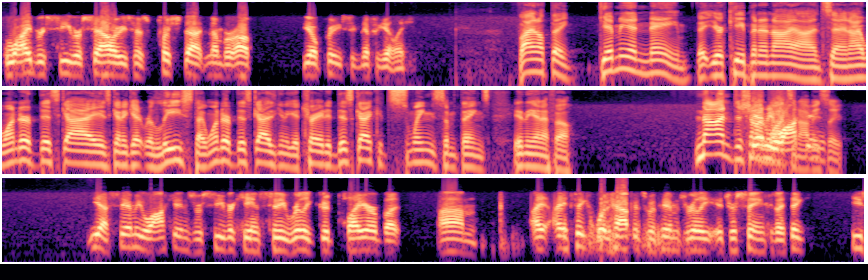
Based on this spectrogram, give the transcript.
wide receiver salaries has pushed that number up, you know, pretty significantly. Final thing. Give me a name that you're keeping an eye on, saying, I wonder if this guy is going to get released. I wonder if this guy is going to get traded. This guy could swing some things in the NFL. Non Deshaun Sammy Watson, Watkins. obviously. Yeah, Sammy Watkins, receiver, Kansas City, really good player, but um, I, I think what happens with him is really interesting because I think he's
